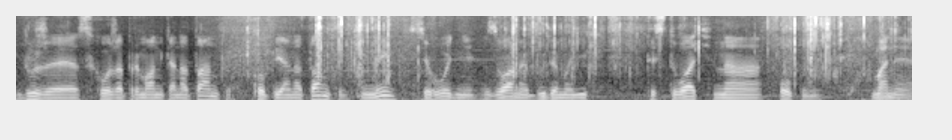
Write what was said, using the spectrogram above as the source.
Дуже схожа приманка на танту, копія на танту. І ми сьогодні з вами будемо їх тестувати на окуні. У мене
